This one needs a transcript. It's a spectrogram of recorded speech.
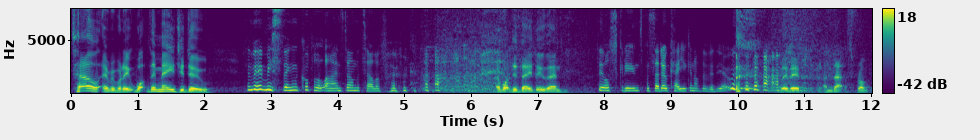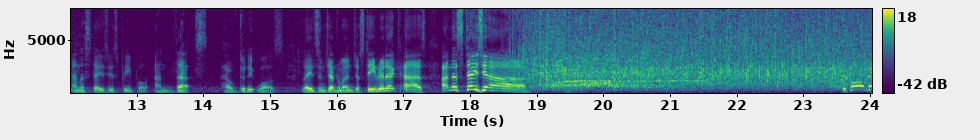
Tell everybody what they made you do. They made me sing a couple of lines down the telephone. And what did they do then? They all screamed and said, OK, you can have the video. they did. And that's from Anastacia's people, and that's how good it was. Ladies and gentlemen, Justine Riddick as Anastacia! Before that, Soul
